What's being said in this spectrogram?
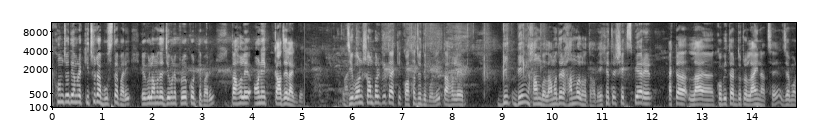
এখন যদি আমরা কিছুটা বুঝতে পারি, এগুলো আমাদের জীবনে প্রয়োগ করতে পারি, তাহলে অনেক কাজে লাগবে। জীবন সম্পর্কিত একটি কথা যদি বলি, তাহলে বিং হাম্বল আমাদের হাম্বল হতে হবে। এক্ষেত্রে শেক্সপিয়ারের একটা কবিতার দুটো লাইন আছে, যেমন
